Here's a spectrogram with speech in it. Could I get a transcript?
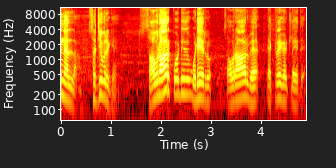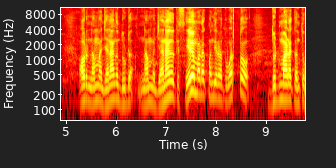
ಏನಲ್ಲ ಸಚಿವರಿಗೆ. ಸಾವಿರಾರು ಕೋಟಿ ಒಡೆಯರು, ಸಾವಿರಾರು ವ್ಯ, ಎಕರೆಗಟ್ಟಲೆ ಇದೆ. ಅವರು ನಮ್ಮ ಜನಾಂಗ ದುಡ್ಡು, ನಮ್ಮ ಜನಾಂಗಕ್ಕೆ ಸೇವೆ ಮಾಡೋಕ್ಕೆ ಬಂದಿರೋದು ಹೊರ್ತು ದುಡ್ಡು ಮಾಡೋಕ್ಕಂತೂ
